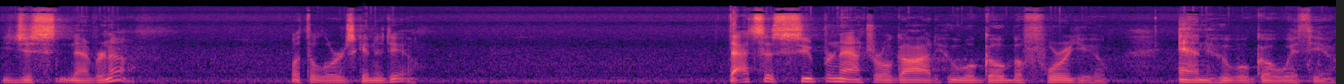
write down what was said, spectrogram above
You just never know what the Lord's going to do. That's a supernatural God who will go before you and who will go with you.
